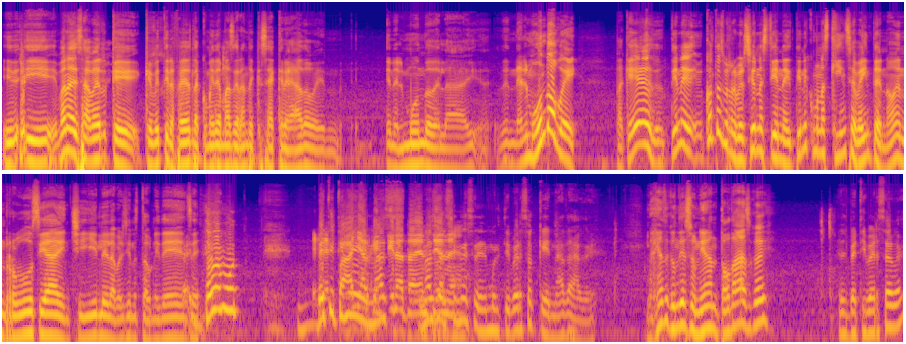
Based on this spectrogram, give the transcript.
y, y van a saber que, que Betty la Fea es la comedia más grande que se ha creado en, en el mundo de la... En el mundo, güey. ¿Para qué? Tiene, ¿Cuántas reversiones tiene? Tiene como unas 15, 20, ¿no? En Rusia, en Chile, la versión estadounidense. Todo mundo. En Betty España, tiene más, más tiene. versiones en el multiverso que nada, güey. Imagínate que un día se unieran todas, güey. El Bettyverso, güey.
